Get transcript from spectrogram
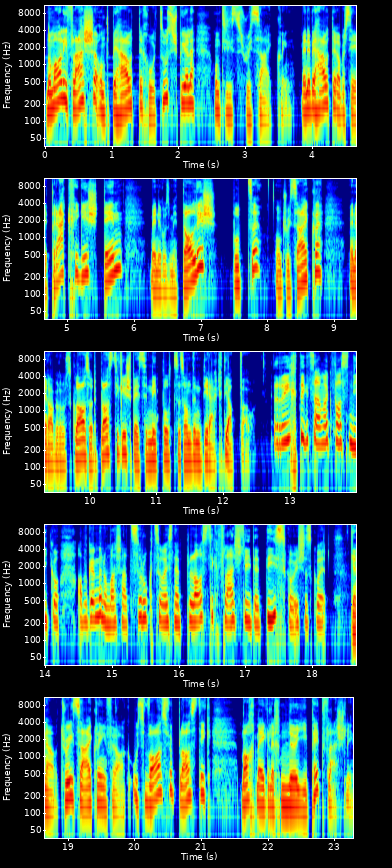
Normale Flaschen und Behälter kurz ausspülen und das Recycling. Wenn ein Behälter aber sehr dreckig ist, dann, wenn er aus Metall ist, putzen und recyceln. Wenn er aber aus Glas oder Plastik ist, besser nicht putzen, sondern direkt in Abfall. Richtig zusammengefasst, Nico. Aber gehen wir nochmal zurück zu unseren Plastikfläschchen in der Disco. Ist das gut? Genau, die Recycling-Frage. Aus was für Plastik macht man eigentlich neue PET-Fläschchen?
